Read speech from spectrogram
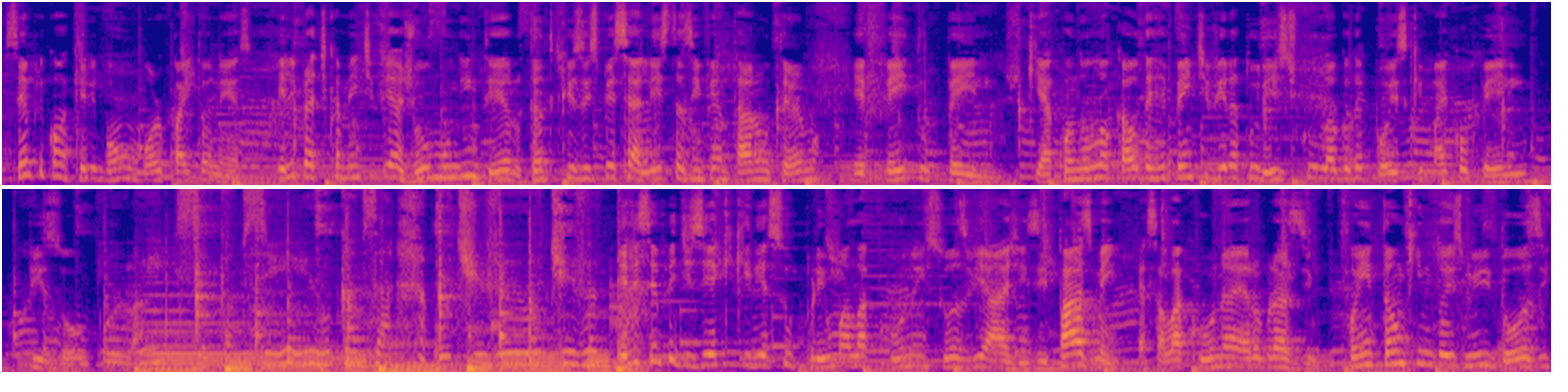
sempre com aquele bom humor paitonesco. Ele praticamente viajou o mundo inteiro, tanto que os especialistas inventaram o termo efeito Palin, que é quando um local de repente vira turístico logo depois que Michael Palin pisou por lá. Ele sempre dizia que queria suprir uma lacuna em suas viagens, e pasmem, essa lacuna era o Brasil. Foi então que em 2012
